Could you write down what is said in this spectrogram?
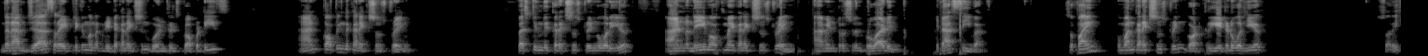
Then I'm just right clicking on the data connection, going to its properties, and copying the connection string, pasting the connection string over here and the name of my connection string, I am interested in providing it as C1. So fine, one connection string got created over here. Sorry,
